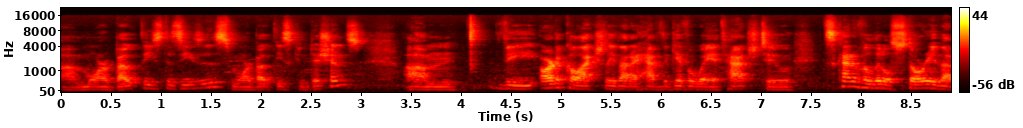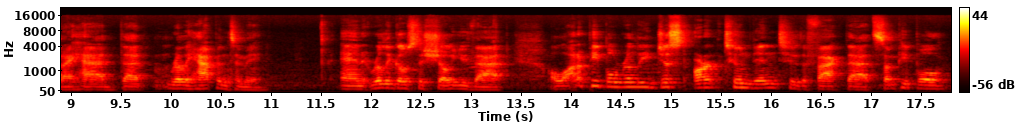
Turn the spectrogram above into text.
uh, more about these diseases, more about these conditions. Um, the article actually that I have the giveaway attached to, it's kind of a little story that I had that really happened to me. And it really goes to show you that a lot of people really just aren't tuned into the fact that some people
